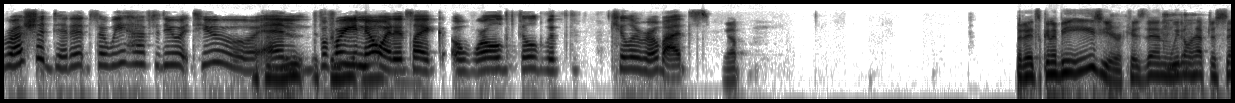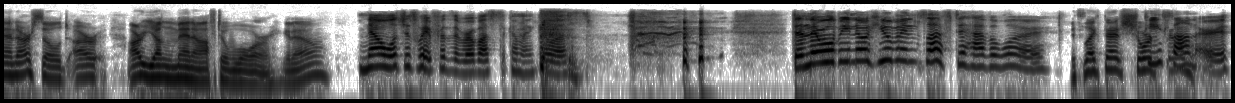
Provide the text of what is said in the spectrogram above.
Russia did it, so we have to do it too. And it's before you know it, it's like a world filled with killer robots. Yep. But it's going to be easier because then we don't have to send our sold our our young men off to war. You know. No, we'll just wait for the robots to come and kill us. then there will be no humans left to have a war. It's like that short. Peace film. on Earth.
